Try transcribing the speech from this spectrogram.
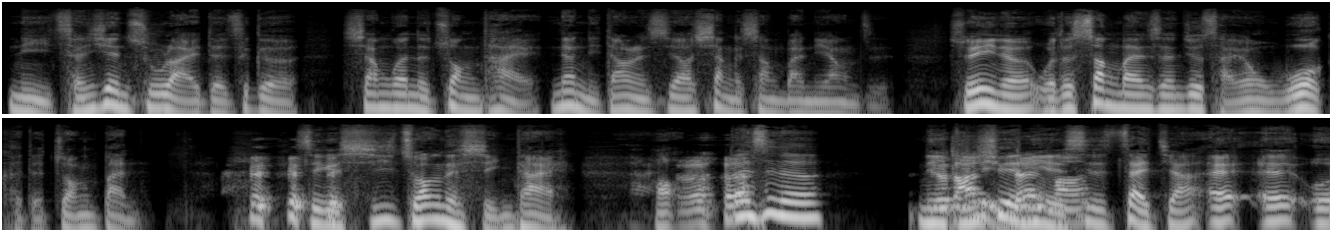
你呈现出来的这个相关的状态，那你当然是要像个上班的样子。所以呢，我的上半身就采用 work 的装扮，这个西装的形态。好，但是呢。你的确，你也是在家。哎哎，我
